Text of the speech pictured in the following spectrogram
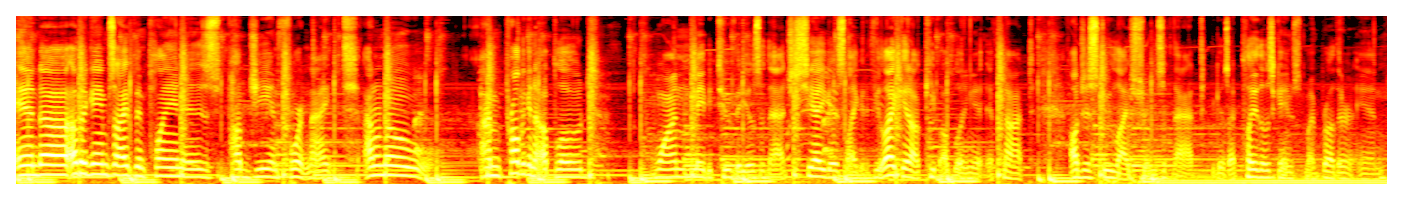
And uh, other games I've been playing is PUBG and Fortnite. I don't know. I'm probably going to upload one, maybe two videos of that. Just see how you guys like it. If you like it, I'll keep uploading it. If not, I'll just do live streams of that because I play those games with my brother and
